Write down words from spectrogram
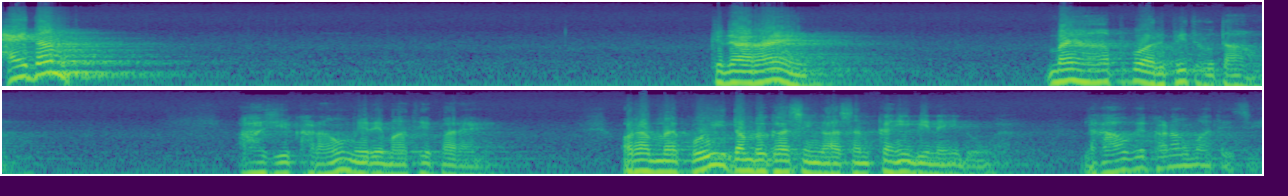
है दम। कि नारायण मैं आपको अर्पित होता हूँ। आज ये खड़ा हूँ मेरे माथे पर है, और अब मैं कोई दंभ का सिंहासन कहीं भी नहीं लूँगा लगाओगे खड़ा हूँ माथे से?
